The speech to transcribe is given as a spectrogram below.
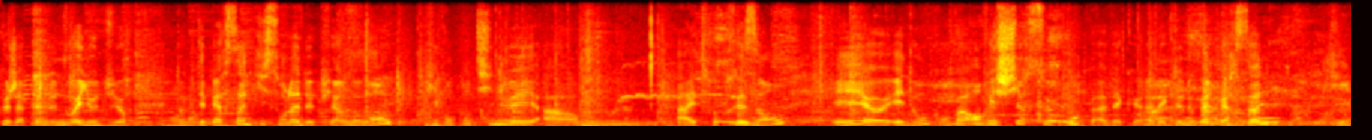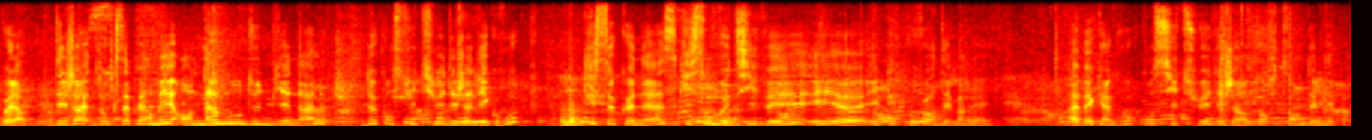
que j'appelle le noyau dur. Donc des personnes qui sont là depuis un moment, qui vont continuer à, à être présents euh, et, donc on va enrichir ce groupe avec, avec de nouvelles personnes. Voilà. donc ça permet en amont d'une biennale de constituer déjà des groupes qui se connaissent, qui sont motivés et, euh, et pour pouvoir démarrer avec un groupe constitué déjà important dès le départ.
